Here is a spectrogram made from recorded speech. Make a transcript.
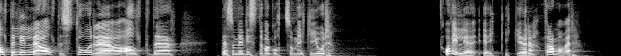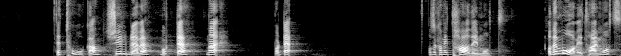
Alt det lille og alt det store og alt det det som vi visste var godt, som vi ikke gjorde. Og vil ikke gjøre framover. Det tok han. Skyldbrevet borte. Nei, borte. Og så kan vi ta det imot. Og det må vi ta imot.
